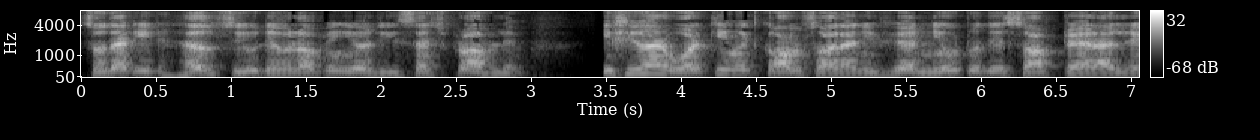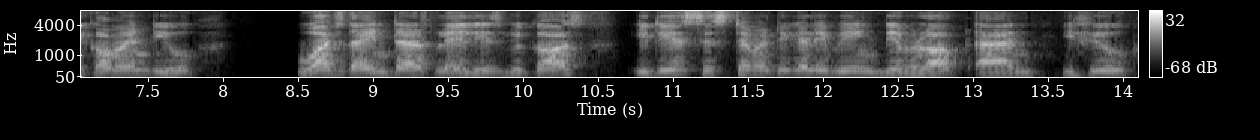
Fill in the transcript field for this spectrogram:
so that it helps you developing your research problem. If you are working with COMSOL and if you are new to this software, I will recommend you watch the entire playlist because it is systematically being developed and if you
